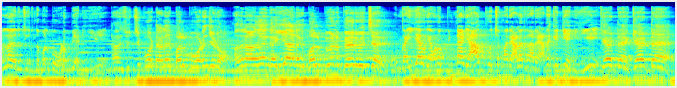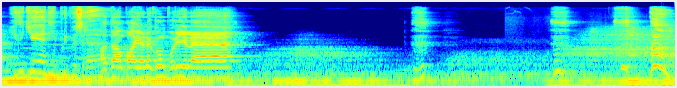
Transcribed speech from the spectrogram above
நல்லா இருந்துச்சு இந்த பல்பு உடப்பியா நீ? நான் சுவிட்ச் போட்டாலே பல்ப் உடஞ்சிடும். அதனால தான் கையா எனக்கு பல்புன்னு பேர் வச்சாரு. உங்க ஐயாவுக்கு எவனோ பின்னாடி ஆப் வச்ச மாதிரி அலறினாரு அதை கேட்டியா நீ? கேட்டேன் கேட்டேன். இதுக்கே நீ இப்படி பேசுற? அதான்ப்பா எனக்கும் புரியல. Huh?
